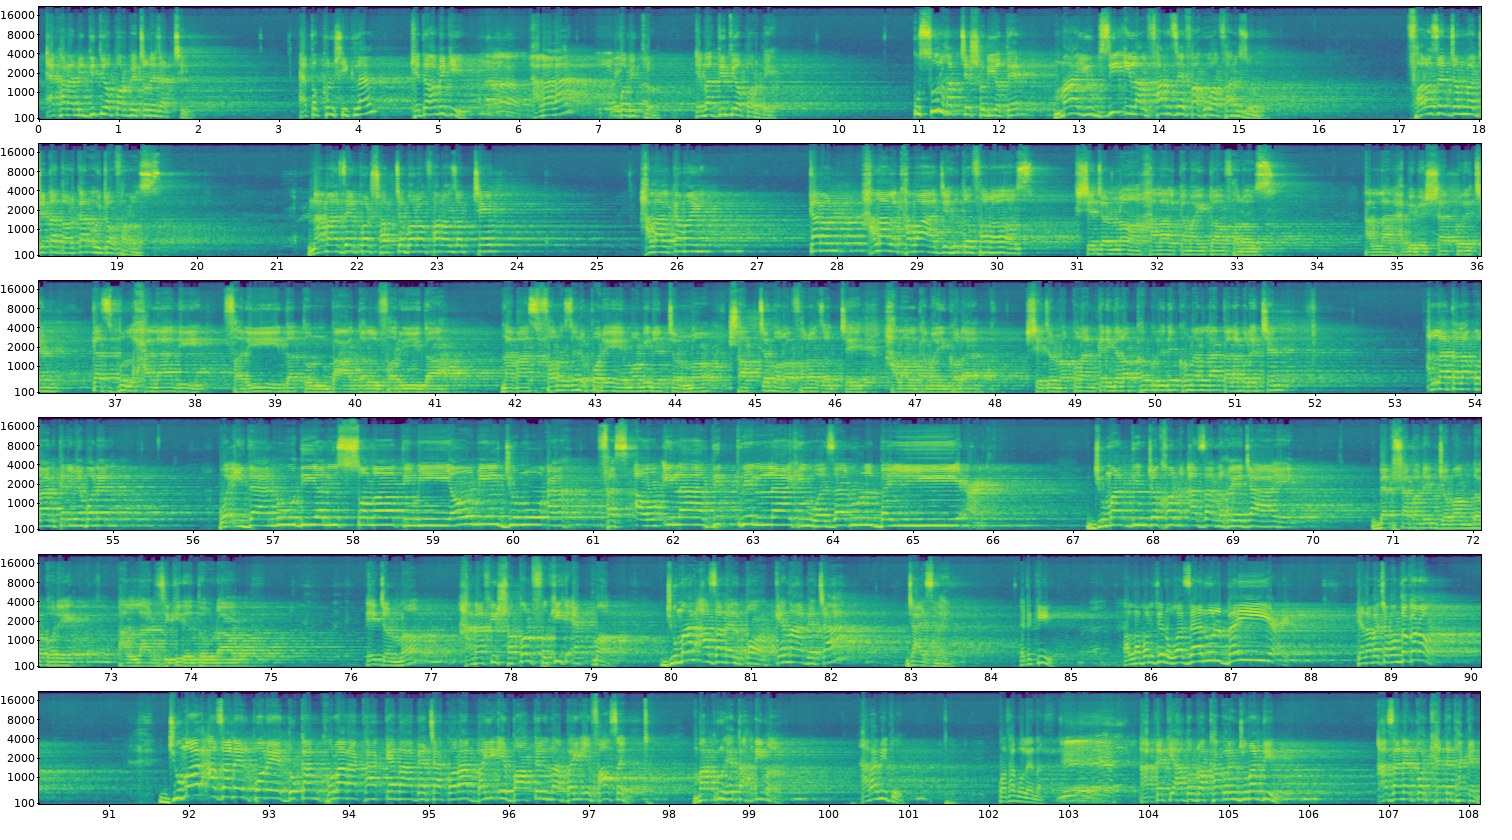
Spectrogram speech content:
এখন আমি দ্বিতীয় পর্বে চলে যাচ্ছি। এতক্ষণ শিখলাম খেতে হবে কি? হালাল। হালাল আর পবিত্র। এবার দ্বিতীয় পর্বে। উসুল হচ্ছে শরীয়তের মা ইউবজি ইলাল ফারজে ফাহুয়া ফারজুন। ফরজের জন্য যেটা দরকার ওইটাও ফরজ। নামাজের পর সবচেয়ে বড় ফরজ হচ্ছে হালাল কামাই। কারণ হালাল খাওয়া যেহেতু ফরজ, সেজন্য হালাল কামাইটাও ফরজ। আল্লাহর হাবিবের সাথ করেছেন, কাসবুল হালালি ফরিদাতুন বাদাল ফরিদা। নামাজ ফরজের পরে মমিনের জন্য সবচেয়ে বড় ফরজ হচ্ছে হালাল কামাই করা সেজন্য কোরআন কারিমে লক্ষ্য করে দেখুন আল্লাহ তালা বলেছেন আল্লাহ তালা কোরআন কারিমে বলেন وإذا نودي للصلاة من يوم الجمعة فاسعوا إلى ذكر الله وذروا البيع জুমার দিন যখন আজান হয়ে যায় ব্যবসা বাণিজ্য বন্ধ করে আল্লাহর জিকিরে দৌড়াও। এই জন্য হানাফি সকল ফকিহ একমত, জুমার আজানের পর কেনা বেচা জায়েজ নাই। এটা কি? আল্লাহ বলেছেন, ওয়াজারুল বাই কেনা বেচা বন্ধ করো। জুমার আজানের পরে দোকান খোলা রাখা, কেনা বেচা করা বাই এ বাতিল না বাই এ ফাসেদ, মাকরুহে তাহরিমা। হারামি তো। কথা বলে না। জি। আপনি কি আদব রক্ষা করেন জুমার দিন? আজানের পর খেতে থাকেন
